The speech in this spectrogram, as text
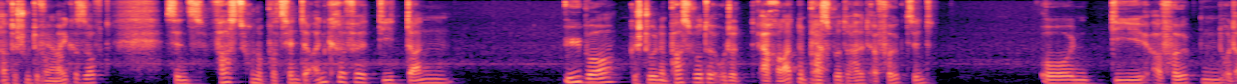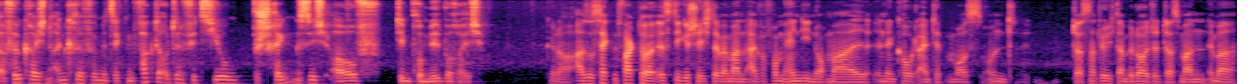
nach der Studie von ja. Microsoft, sind es fast 100% der Angriffe, die dann über gestohlene Passwörter oder erratene Passwörter ja. halt erfolgt sind. Und die erfolgten oder erfolgreichen Angriffe mit Second-Factor-Authentifizierung beschränken sich auf den Promillbereich. Genau, also Second Factor ist die Geschichte, wenn man einfach vom Handy nochmal in den Code eintippen muss und das natürlich dann bedeutet, dass man immer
